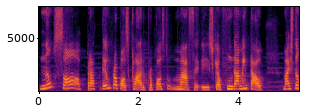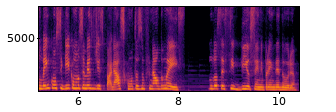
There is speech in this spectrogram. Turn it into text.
não só para ter um propósito, claro, propósito massa, acho que é o fundamental, mas também conseguir, como você mesmo disse, pagar as contas no final do mês. Como você se viu sendo empreendedora?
